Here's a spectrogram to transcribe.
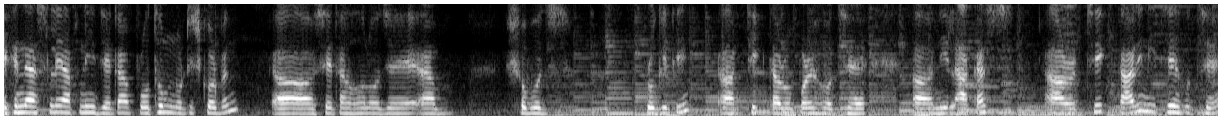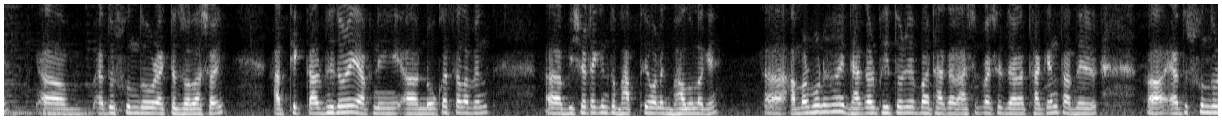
এখানে আসলে আপনি যেটা প্রথম নোটিশ করবেন সেটা হলো যে সবুজ প্রকৃতি, আর ঠিক তার উপরে হচ্ছে নীল আকাশ, আর ঠিক তারই নিচে হচ্ছে এত সুন্দর একটা জলাশয়, আর ঠিক তার ভেতরেই আপনি নৌকা চালাবেন। বিষয়টা কিন্তু ভাবতে অনেক ভালো লাগে। আমার মনে হয় ঢাকার ভিতরে বা ঢাকার আশেপাশে যারা থাকেন, তাদের এত সুন্দর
